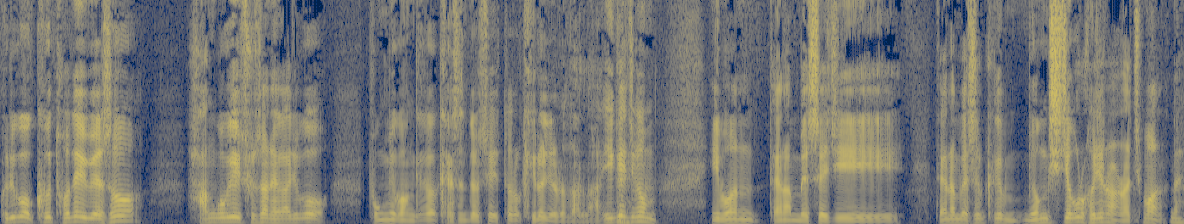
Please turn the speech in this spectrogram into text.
그리고 그 토대 위에서 한국이 주선해 가지고 북미 관계가 개선될 수 있도록 길을 열어달라. 이게 네. 지금 이번 대남 메시지 대남에서 그게 명시적으로 하지는 않았지만 네.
